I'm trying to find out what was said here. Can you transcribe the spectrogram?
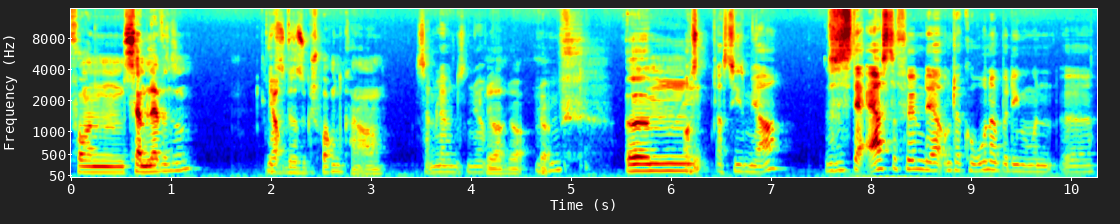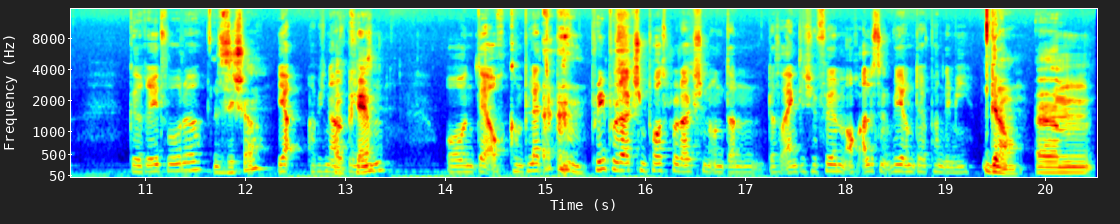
von Sam Levinson. Ja. Ja. Wird das so gesprochen? Keine Ahnung. Sam Levinson, ja. Ja, ja, ja. Mhm. Ähm, Aus, aus diesem Jahr. Das ist der erste Film, der unter Corona-Bedingungen äh, gedreht wurde. sicher? Ja, habe ich nachgelesen. Und der auch komplett Pre-Production, Post-Production und dann das eigentliche Film, auch alles während der Pandemie. Genau. Ähm,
